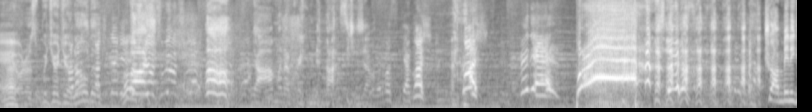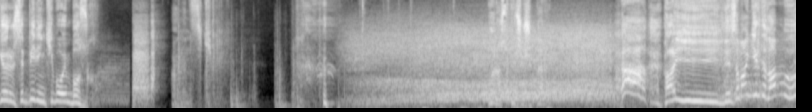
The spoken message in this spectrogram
Eee orası bu çocuğu ne oldu? açılıyor değil. Koş! Açılıyor, açılıyor, açılıyor. Aa! Ya amına koyayım ya sikeceğim. Basit ya koş! Koş! Bedir! Şu an beni görürse bilin ki bu oyun bozuk. Ananı sikeyim. Orospu çocukları. Ah! Ay ne zaman girdi lan bu?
